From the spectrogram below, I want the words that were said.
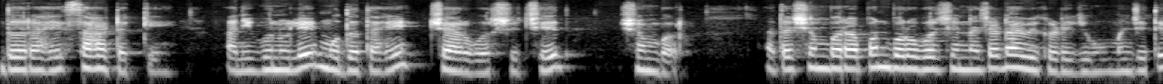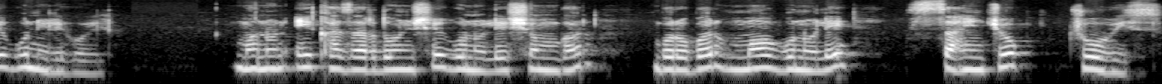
दर आहे सहा टक्के आणि गुणुले मुदत आहे चार वर्ष छेद शंभर. आता शंभर आपण बरोबर चिन्हाच्या डावीकडे घेऊ म्हणजे ते गुणिले होईल. म्हणून एक हजार दोनशे गुणुले शंभर बरोबर म गुणुले साहिंचोक चोवीस.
